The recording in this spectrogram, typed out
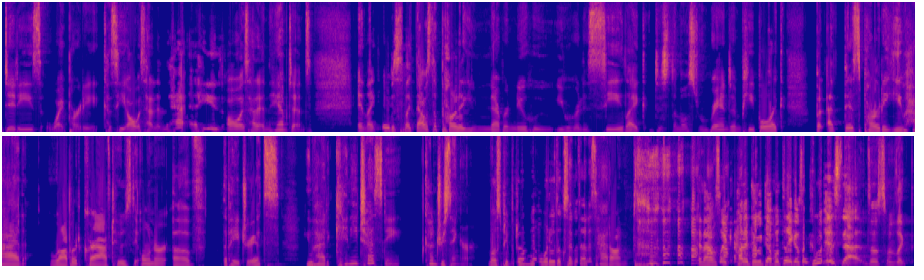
Diddy's white party because he always had it in the ha- he always had it in the Hamptons, and like it was like that was the party you never knew who you were going to see. Like just the most random people. Like, but at this party you had Robert Kraft, who's the owner of the Patriots. You had Kenny Chesney, country singer. Most people don't know what he looks like without his hat on. and I was like, how to do a double take. I was like, who is that? So someone's like,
